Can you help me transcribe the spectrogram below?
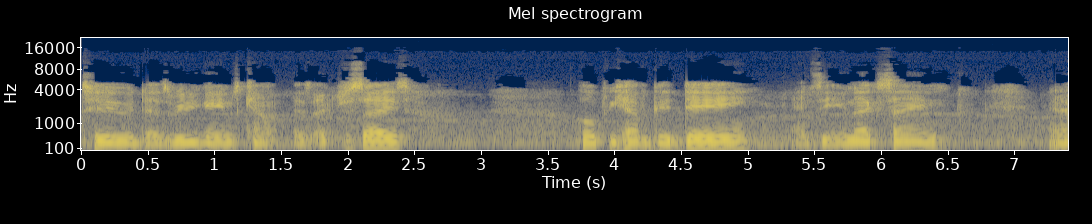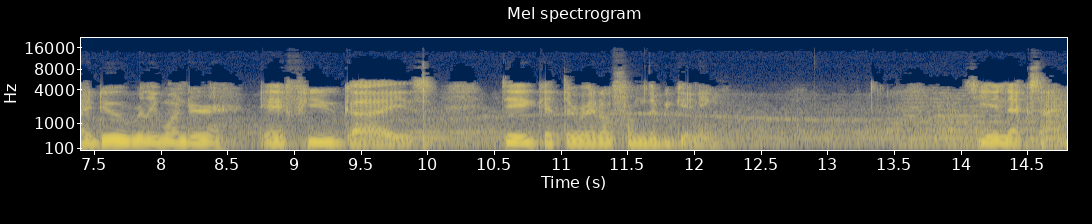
to Does Video Games Count as Exercise? Hope you have a good day and see you next time. And I do really wonder if you guys did get the riddle from the beginning. See you next time.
